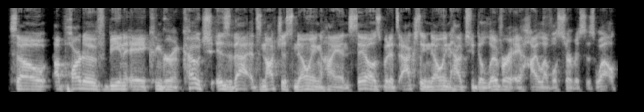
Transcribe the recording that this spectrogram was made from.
So, a part of being a congruent coach is that it's not just knowing high end sales, but it's actually knowing how to deliver a high level service as well.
